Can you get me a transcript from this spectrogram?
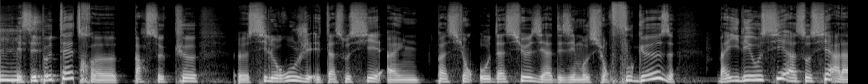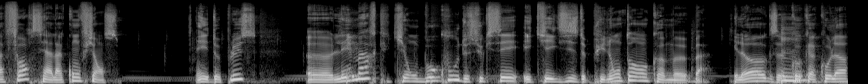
Et c'est peut-être euh, parce que euh, si le rouge est associé à une passion audacieuse et à des émotions fougueuses, bah, il est aussi associé à la force et à la confiance. Et de plus, euh, les marques qui ont beaucoup de succès et qui existent depuis longtemps, comme euh, bah, Kellogg's, Mhm. Coca-Cola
